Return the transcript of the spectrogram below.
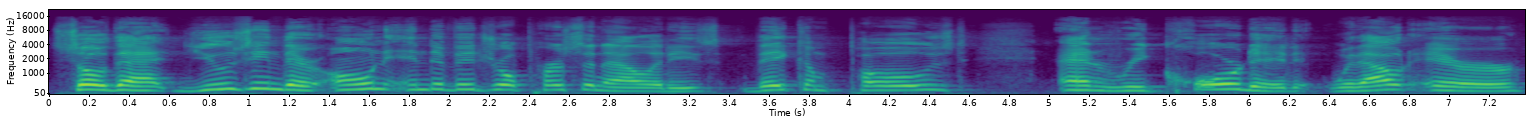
so that using their own individual personalities, they composed and recorded without error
